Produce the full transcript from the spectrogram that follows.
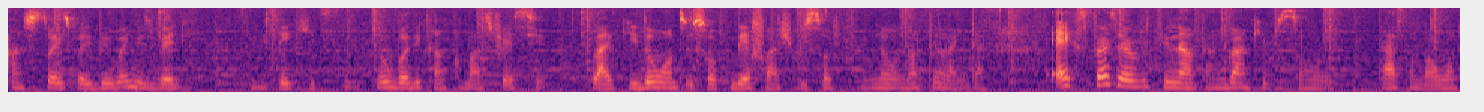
and store it for the baby. When it's ready you take it. Nobody can come and stress you. Like you don't want to suffer therefore i should be suffering. No nothing like that. Express everything out and go and keep it somewhere. That's number one.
